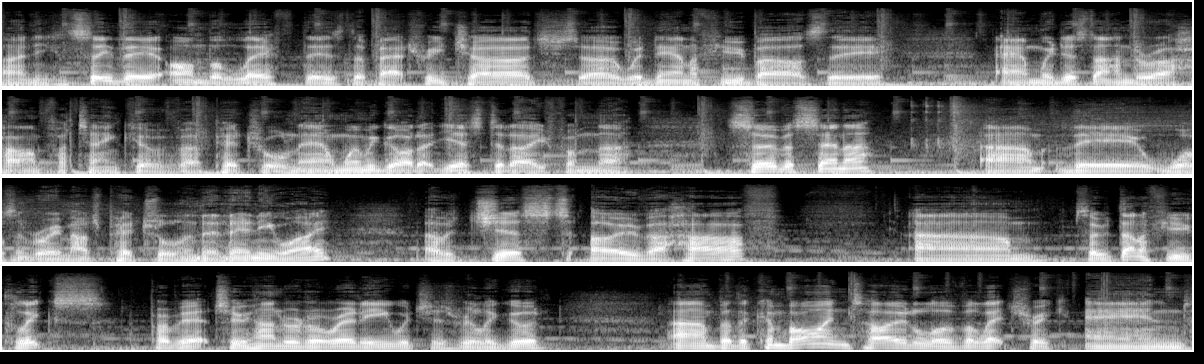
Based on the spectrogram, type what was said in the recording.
And you can see there on the left there's the battery charge. So we're down a few bars there and we're just under a half a tank of uh, petrol. Now when we got it yesterday from the service centre um, there wasn't very much petrol in it anyway. I was just over half. Um, so we've done a few clicks probably about 200 already which is really good um, but the combined total of electric and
